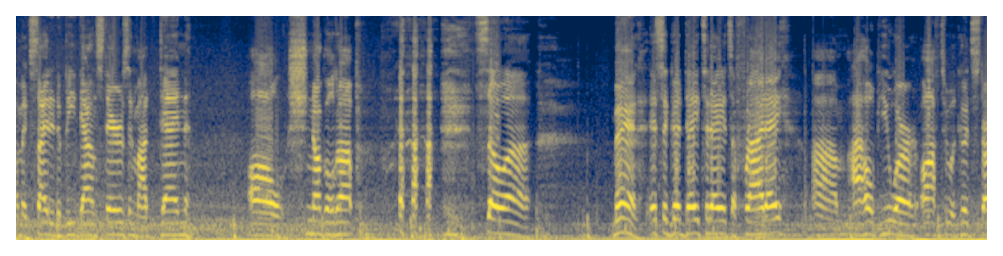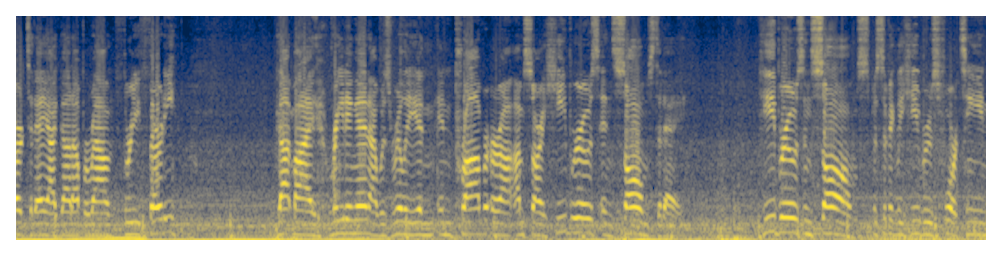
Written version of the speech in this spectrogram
I'm excited to be downstairs in my den, all snuggled up. so, uh, man, it's a good day today. It's a Friday. Um, I hope you are off to a good start today. I got up around 3:30 got my reading in. I was really in in Prover or uh, I'm sorry, Hebrews and Psalms today. Hebrews and Psalms, specifically Hebrews 14.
